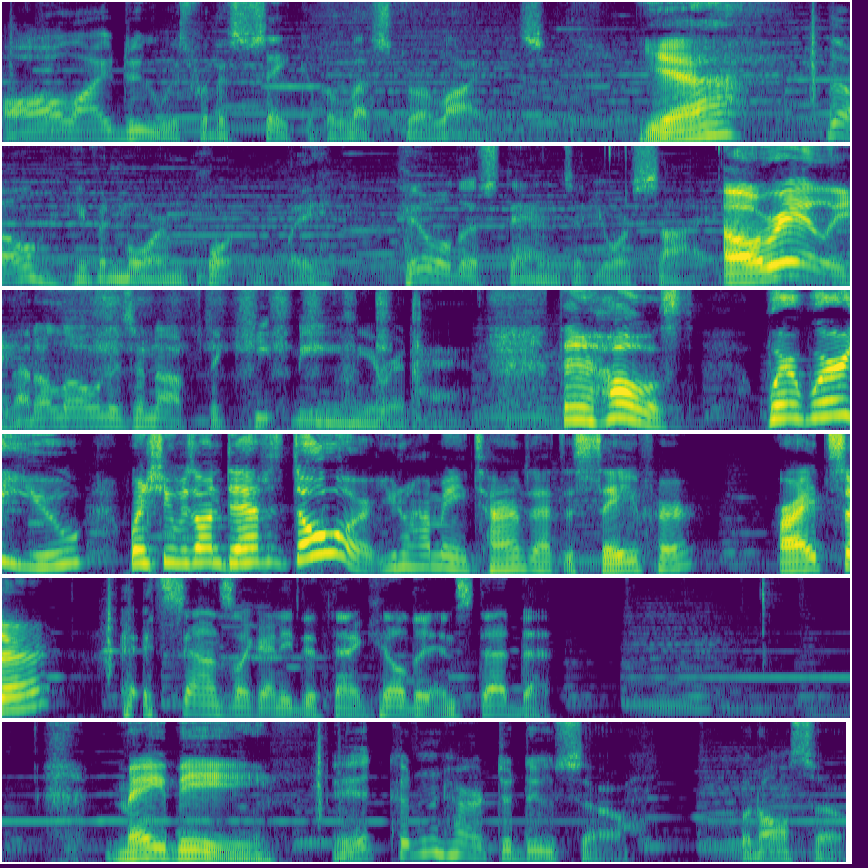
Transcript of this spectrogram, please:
All I do is for the sake of the Leicester Alliance. Yeah? Though, even more importantly, Hilda stands at your side. Oh, really? That alone is enough to keep me near at hand. Then, Holst, where were you when she was on death's door? You know how many times I had to save her? All right, sir? It sounds like I need to thank Hilda instead then. Maybe. It couldn't hurt to do so, but also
